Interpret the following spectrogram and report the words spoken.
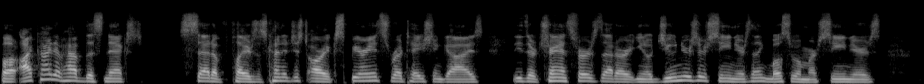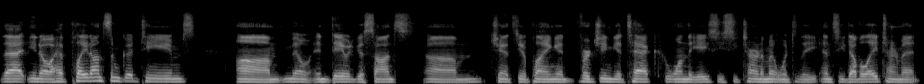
But I kind of have this next set of players. It's kind of just our experienced rotation guys. These are transfers that are, you know, juniors or seniors. I think most of them are seniors that, you know, have played on some good teams Um, you know, and David N'Guessan's um chance, you know, playing at Virginia Tech, who won the ACC tournament, went to the NCAA tournament,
